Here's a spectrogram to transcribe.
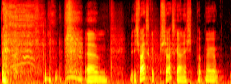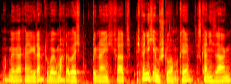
ähm, ich weiß, ich weiß gar nicht, ich habe mir, hab mir gar keine Gedanken drüber gemacht, aber ich bin eigentlich gerade, ich bin nicht im Sturm, okay, das kann ich sagen.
